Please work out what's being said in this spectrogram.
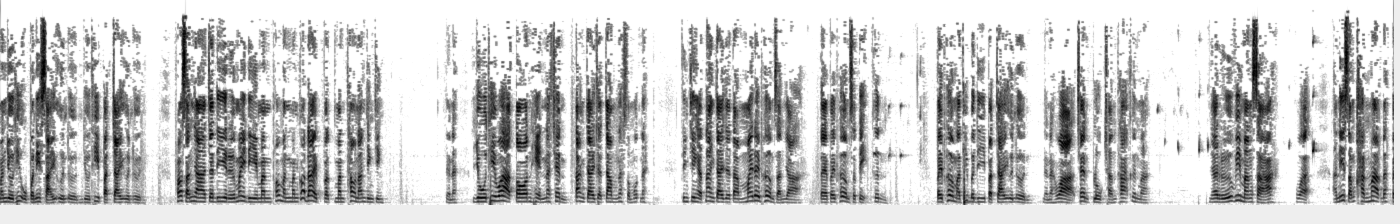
มันอยู่ที่อุปนิสัยอื่น ๆ อยู่ที่ปัจจัยอื่น ๆ เพราะสัญญาจะดีหรือไม่ดีมัน เพราะมันมันก็ได้มันเท่านั้นจริงๆเดี๋ยนะอยู่ที่ว่าตอนเห็นนะเช่น ตั้งใจจะจำนะสมมตินะจริง ๆอะตั้งใจจะจำไม่ได้เพิ่มสัญญา แต่ไปเพิ่มสติขึ้น ไปเพิ่มอธิบดีปัจจัยอื่นๆเนี่ยนะว่า เช่น ปลูกฉันทะขึ้นมาเนี่ยหรือวิมังสาว่าอันนี้สำคัญมากนะไป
